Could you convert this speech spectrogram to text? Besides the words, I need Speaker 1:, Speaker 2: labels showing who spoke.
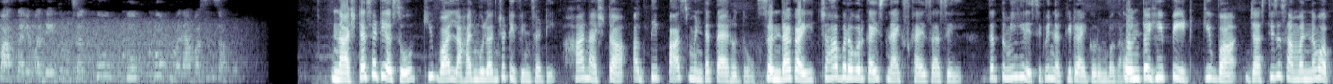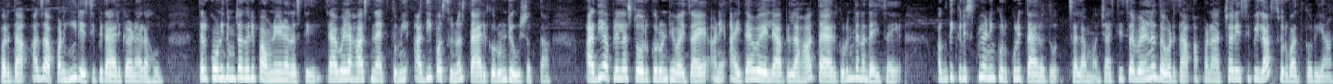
Speaker 1: पाककलेमध्ये तुमचं खूप खूप खूप मनापासून स्वागत.
Speaker 2: नाश्त्यासाठी असो किंवा लहान मुलांच्या टिफिनसाठी हा नाश्ता अगदी पाच मिनिटात तयार होतो. संध्याकाळी चहाबरोबर काही स्नॅक्स खायचा असेल तर तुम्ही ही रेसिपी नक्की ट्राय करून बघा. कोणतंही पीठ किंवा जास्तीचं सामान न वापरता आज आपण ही रेसिपी तयार करणार आहोत. तर कोणी तुमच्या घरी पाहुणे येणार असतील त्यावेळेला हा स्नॅक्स तुम्ही आधीपासूनच तयार करून ठेवू शकता. आधी आपल्याला स्टोअर करून ठेवायचा आहे आणि आयत्या वेळेला आपल्याला हा तयार करून त्यांना द्यायचा आहे. अगदी क्रिस्पी आणि कुरकुरीत तयार होतो. चला मग जास्तीचा वेळ न दवडता आपण आजच्या रेसिपीला सुरुवात करूया.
